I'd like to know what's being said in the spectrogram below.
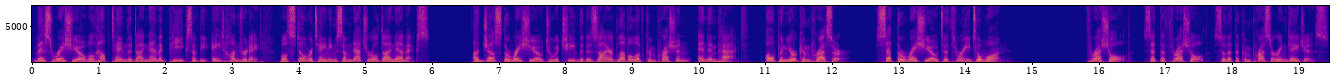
This ratio will help tame the dynamic peaks of the 808 while still retaining some natural dynamics. Adjust the ratio to achieve the desired level of compression and impact. Open your compressor. Set the ratio to 3 to 1. Threshold. Set the threshold so that the compressor engages.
